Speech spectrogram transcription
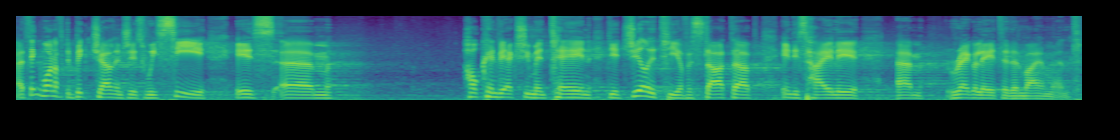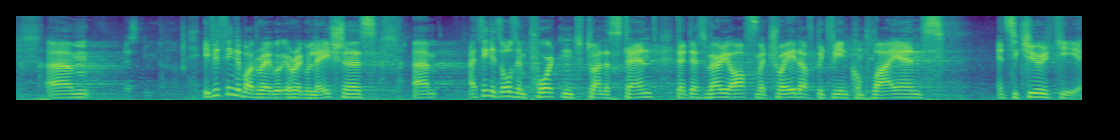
I think one of the big challenges we see is. Um, how can we actually maintain the agility of a startup in this highly um, regulated environment? Um, if you think about reg regulations, um, I think it's also important to understand that there's very often a trade-off between compliance and security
